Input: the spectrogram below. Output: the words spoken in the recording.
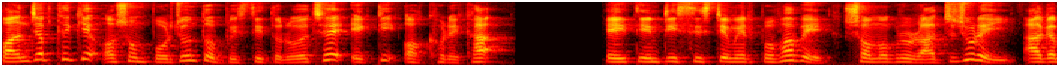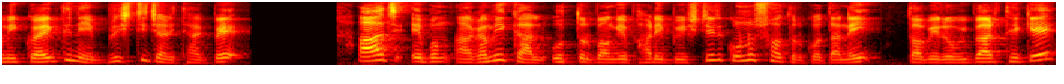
পাঞ্জাব থেকে অসম পর্যন্ত বিস্তৃত রয়েছে একটি অক্ষরেখা। এই তিনটি সিস্টেমের প্রভাবে সমগ্র রাজ্য জুড়েই আগামী কয়েকদিনে বৃষ্টি জারি থাকবে। আজ এবং আগামীকাল উত্তরবঙ্গে ভারী বৃষ্টির কোনো সতর্কতা নেই। তবে রবিবার থেকে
